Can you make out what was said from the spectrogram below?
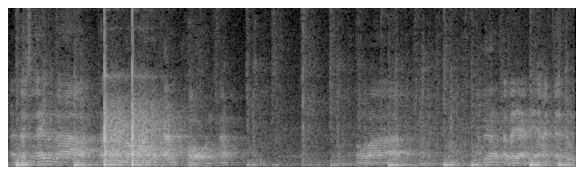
อาจจะใช้เวลาก็น้อยในการโขลกนะครับ เพราะว่าเครื่องแต่ละอย่างนี่อาจจะดู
